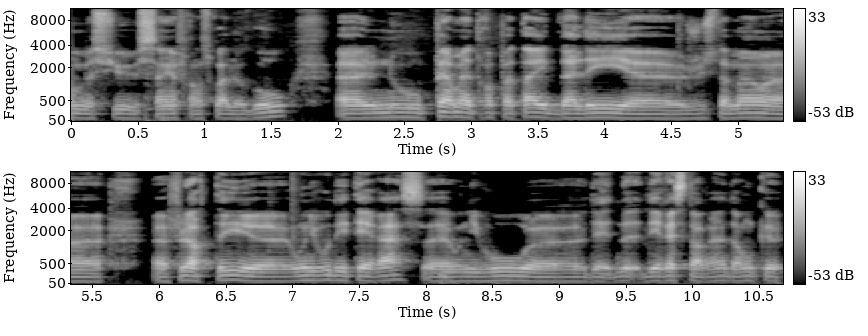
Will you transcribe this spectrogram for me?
monsieur Saint-François Legault, euh, nous permettra peut-être d'aller euh, justement euh, flirter au niveau des terrasses, au niveau des, restaurants. Donc, il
